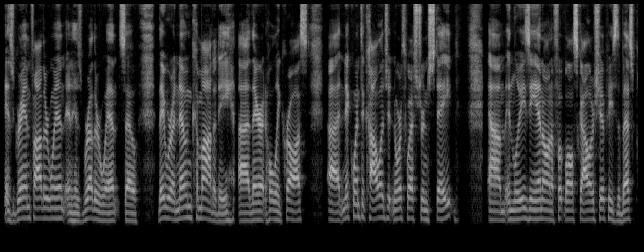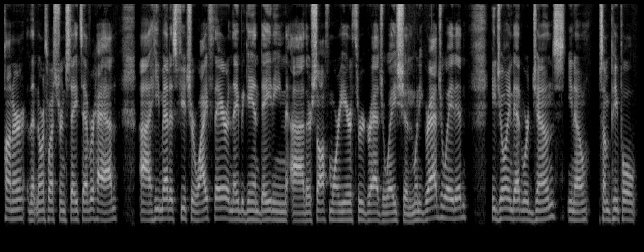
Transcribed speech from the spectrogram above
his grandfather went, and his brother went. So they were a known commodity uh, there at Holy Cross. Uh, Nick went to college at Northwestern State um, in Louisiana on a football scholarship. He's the best punter that Northwestern State's ever had. Uh, he met his future wife there, and they began dating uh, their sophomore year through graduation. When he graduated, he joined Edward Jones. You know, some people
